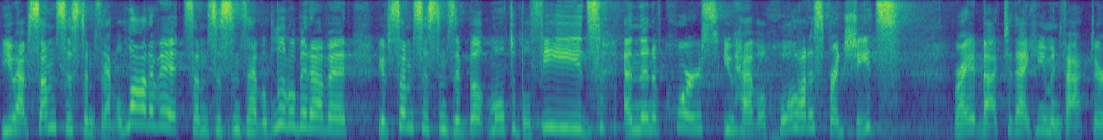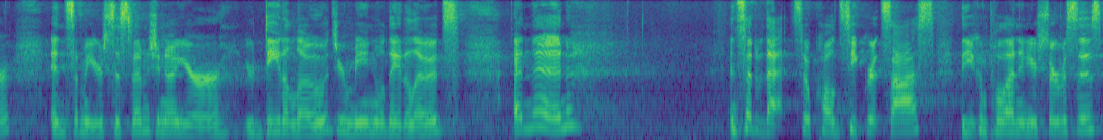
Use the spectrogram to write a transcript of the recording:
You have some systems that have a lot of it, some systems that have a little bit of it, you have some systems that built multiple feeds, and then of course you have a whole lot of spreadsheets, right? Back to that human factor in some of your systems, you know, your, your data loads, your manual data loads. And then instead of that so-called secret sauce that you can pull out in your services,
